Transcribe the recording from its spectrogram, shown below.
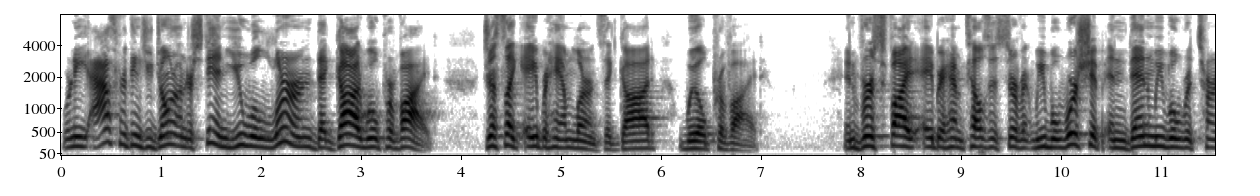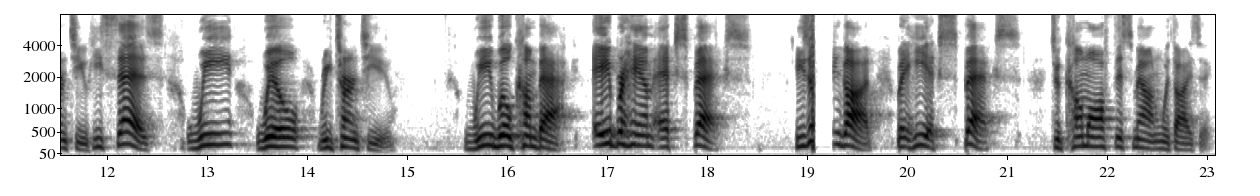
when he asks for things you don't understand, you will learn that God will provide, just like Abraham learns that God will provide. In verse 5, Abraham tells his servant, We will worship and then we will return to you. He says, We will return to you. We will come back. Abraham expects, he's a God, but he expects to come off this mountain with Isaac.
